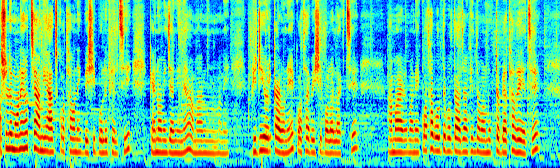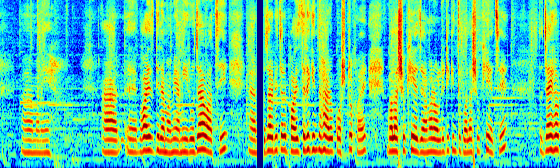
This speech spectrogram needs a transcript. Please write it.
আসলে মনে হচ্ছে আমি আজ কথা অনেক বেশি বলে ফেলছি, কেন আমি জানি না, আমার মানে ভিডিওর কারণে কথা বেশি বলা লাগছে। আমার মানে কথা বলতে বলতে আজ কিন্তু আমার মুখটা ব্যথা হয়েছে। মানে আর ভয়েস দিলাম আমি আমি রোজাও আছি। রোজার ভিতরে ভয়েস দিলে কিন্তু আরও কষ্ট হয়, গলা শুকিয়ে যায়। আমার অলরেডি কিন্তু গলা শুকিয়েছে। তো যাই হোক,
